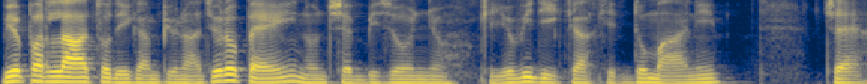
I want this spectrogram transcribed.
Vi ho parlato dei campionati europei, non c'è bisogno che io vi dica che domani c'è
